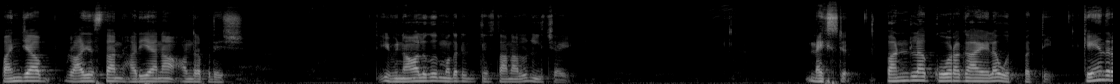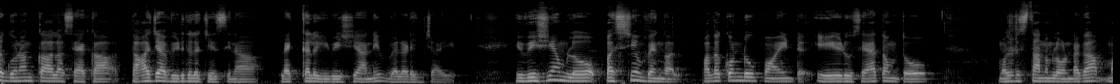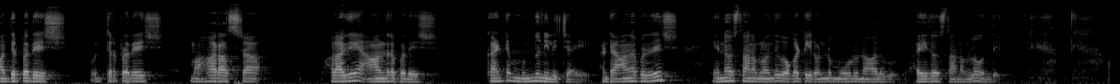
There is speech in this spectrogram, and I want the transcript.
పంజాబ్ రాజస్థాన్ హర్యానా ఆంధ్రప్రదేశ్. ఇవి నాలుగు మొదటి స్థానాలు నిలిచాయి. నెక్స్ట్ పండ్ల కూరగాయల ఉత్పత్తి. కేంద్ర గుణాంకాల శాఖ తాజా విడుదల చేసిన లెక్కలు ఈ విషయాన్ని వెల్లడించాయి. ఈ విషయంలో పశ్చిమ బెంగాల్ పదకొండు పాయింట్ ఏడు శాతంతో మొదటి స్థానంలో ఉండగా మధ్యప్రదేశ్ ఉత్తరప్రదేశ్ మహారాష్ట్ర అలాగే ఆంధ్రప్రదేశ్ కంటే ముందు నిలిచాయి. అంటే ఆంధ్రప్రదేశ్ ఎన్నో స్థానంలో ఉంది? ఒకటి రెండు మూడు నాలుగు ఐదో స్థానంలో ఉంది.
